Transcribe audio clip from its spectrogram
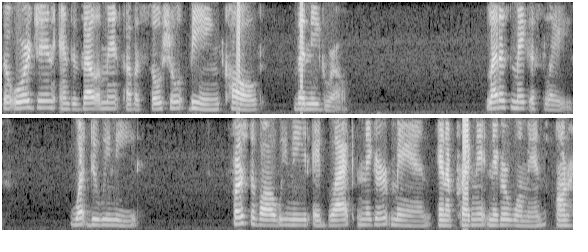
The origin and development of a social being called the Negro. Let us make a slave. What do we need? First of all, we need a black nigger man and a pregnant nigger woman on,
